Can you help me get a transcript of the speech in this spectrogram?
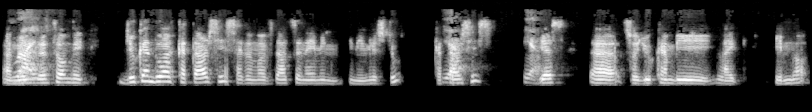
And right. then they told me, you can do a catharsis. I don't know if that's the name in, in English too. Catharsis. Yeah. yeah. Yes. Uh, so you can be like hypno,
